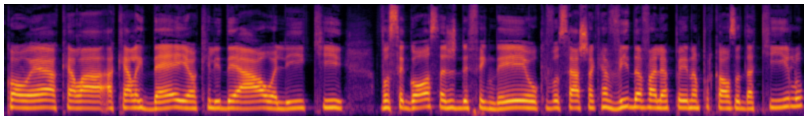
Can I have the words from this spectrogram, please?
qual é aquela, aquela ideia, aquele ideal ali que você gosta de defender ou que você acha que a vida vale a pena por causa daquilo.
